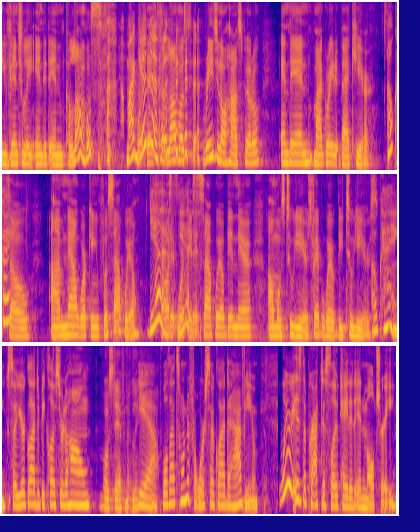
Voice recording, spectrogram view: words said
Eventually ended in Columbus. My goodness. Columbus Regional Hospital, and then migrated back here. Okay. So I'm now working for Southwell. Yes, Started working yes. at Southwell. Been there almost two years. February will be two years. Okay. So you're glad to be closer to home. Most definitely. Yeah. Well, that's wonderful. We're so glad to have you. Where is the practice located in Moultrie?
